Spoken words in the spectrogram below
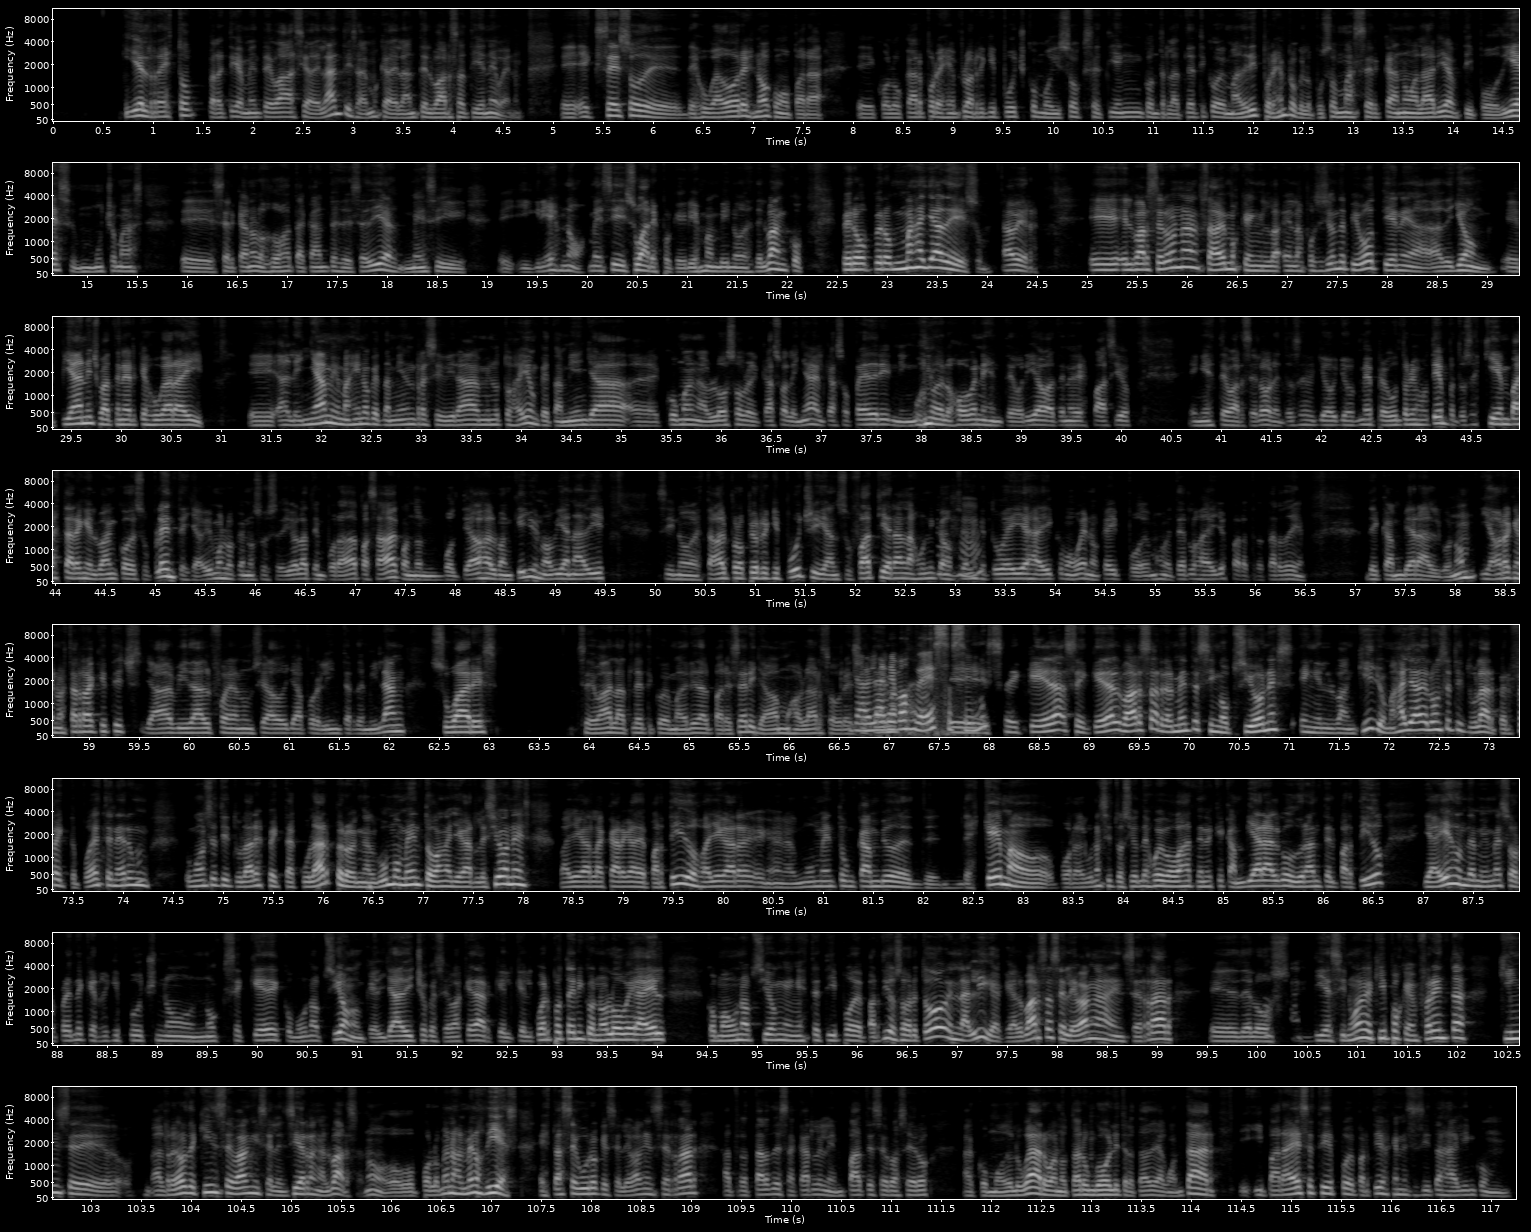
y el resto prácticamente va hacia adelante y sabemos que adelante el Barça tiene, bueno, eh, exceso de, jugadores, ¿no? Como para eh, colocar, por ejemplo, a Ricky Puch como hizo Setién contra el Atlético de Madrid, por ejemplo, que lo puso más cercano al área, tipo 10, mucho más eh, cercano a los dos atacantes de ese día, Messi y Griezmann, no, Messi y Suárez, porque Griezmann vino desde el banco, pero, pero más allá de eso, a ver, eh, el Barcelona, sabemos que en la, posición de pivot tiene a, De Jong. Eh, Pjanic va a tener que jugar ahí. Eh, Aleñá me imagino que también recibirá minutos ahí, aunque también ya eh, Kuman habló sobre el caso Aleñá, el caso Pedri. Ninguno de los jóvenes en teoría va a tener espacio en este Barcelona. Entonces yo, yo me pregunto al mismo tiempo, entonces, ¿quién va a estar en el banco de suplentes? Ya vimos lo que nos sucedió la temporada pasada cuando volteabas al banquillo y no había nadie sino estaba el propio Ricky Puch y Ansu Fati eran las únicas opciones que tú veías ahí como, bueno, ok, podemos meterlos a ellos para tratar de, de cambiar algo, ¿no? Y ahora que no está Rakitic, ya Vidal fue anunciado ya por el Inter de Milán, Suárez se va al Atlético de Madrid al parecer y ya vamos a hablar sobre eso. Ya hablaremos de eso, sí. Eh, se, queda, se queda el Barça realmente sin opciones en el banquillo, más allá del once titular, perfecto. Puedes tener un, un once titular espectacular, pero en algún momento van a llegar lesiones, va a llegar la carga de partidos, va a llegar en, algún momento un cambio de, de esquema o por alguna situación de juego vas a tener que cambiar algo durante el partido y ahí es donde a mí me sorprende que Ricky Puch no, no se quede como una opción, aunque él ya ha dicho que se va a quedar, que el, que el cuerpo técnico no lo vea a él como una opción en este tipo de partidos, sobre todo en la liga, que al Barça se le van a encerrar eh, de los 19 equipos que enfrenta, 15, alrededor de 15 van y se le encierran al Barça, ¿no? O por lo menos al menos 10. Está seguro que se le van a encerrar a tratar de sacarle el empate 0 a 0 a como de lugar o anotar un gol y tratar de aguantar. Y, para ese tipo de partidos que necesitas a alguien con,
